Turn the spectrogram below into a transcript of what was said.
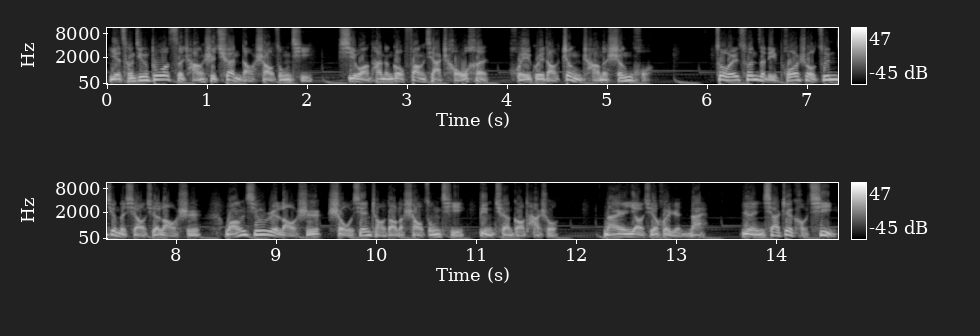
也曾经多次尝试劝导邵宗奇。希望他能够放下仇恨，回归到正常的生活。作为村子里颇受尊敬的小学老师，王兴瑞老师首先找到了邵宗奇，并劝告他说：“男人要学会忍耐，忍下这口气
